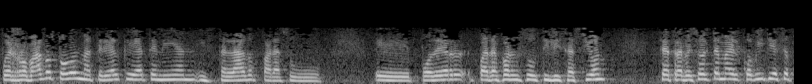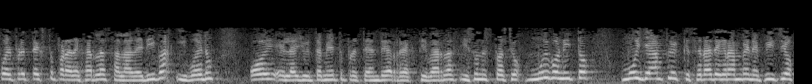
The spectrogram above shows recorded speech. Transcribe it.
pues robado todo el material que ya tenían instalado para su eh, poder, para, su utilización. Se atravesó el tema del COVID y ese fue el pretexto para dejarlas a la deriva y bueno, hoy el ayuntamiento pretende reactivarlas y es un espacio muy bonito, muy amplio y que será de gran beneficio,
